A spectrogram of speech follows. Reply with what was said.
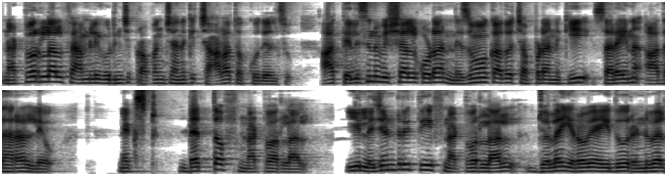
నట్వర్లాల్ ఫ్యామిలీ గురించి ప్రపంచానికి చాలా తక్కువ తెలుసు. ఆ తెలిసిన విషయాలు కూడా నిజమో కాదో చెప్పడానికి సరైన ఆధారాలు లేవు. Next death of Natwarlal. ఈ లెజెండరీ థీఫ్ నట్వర్లాల్ జూలై ఇరవై ఐదు రెండు వేల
